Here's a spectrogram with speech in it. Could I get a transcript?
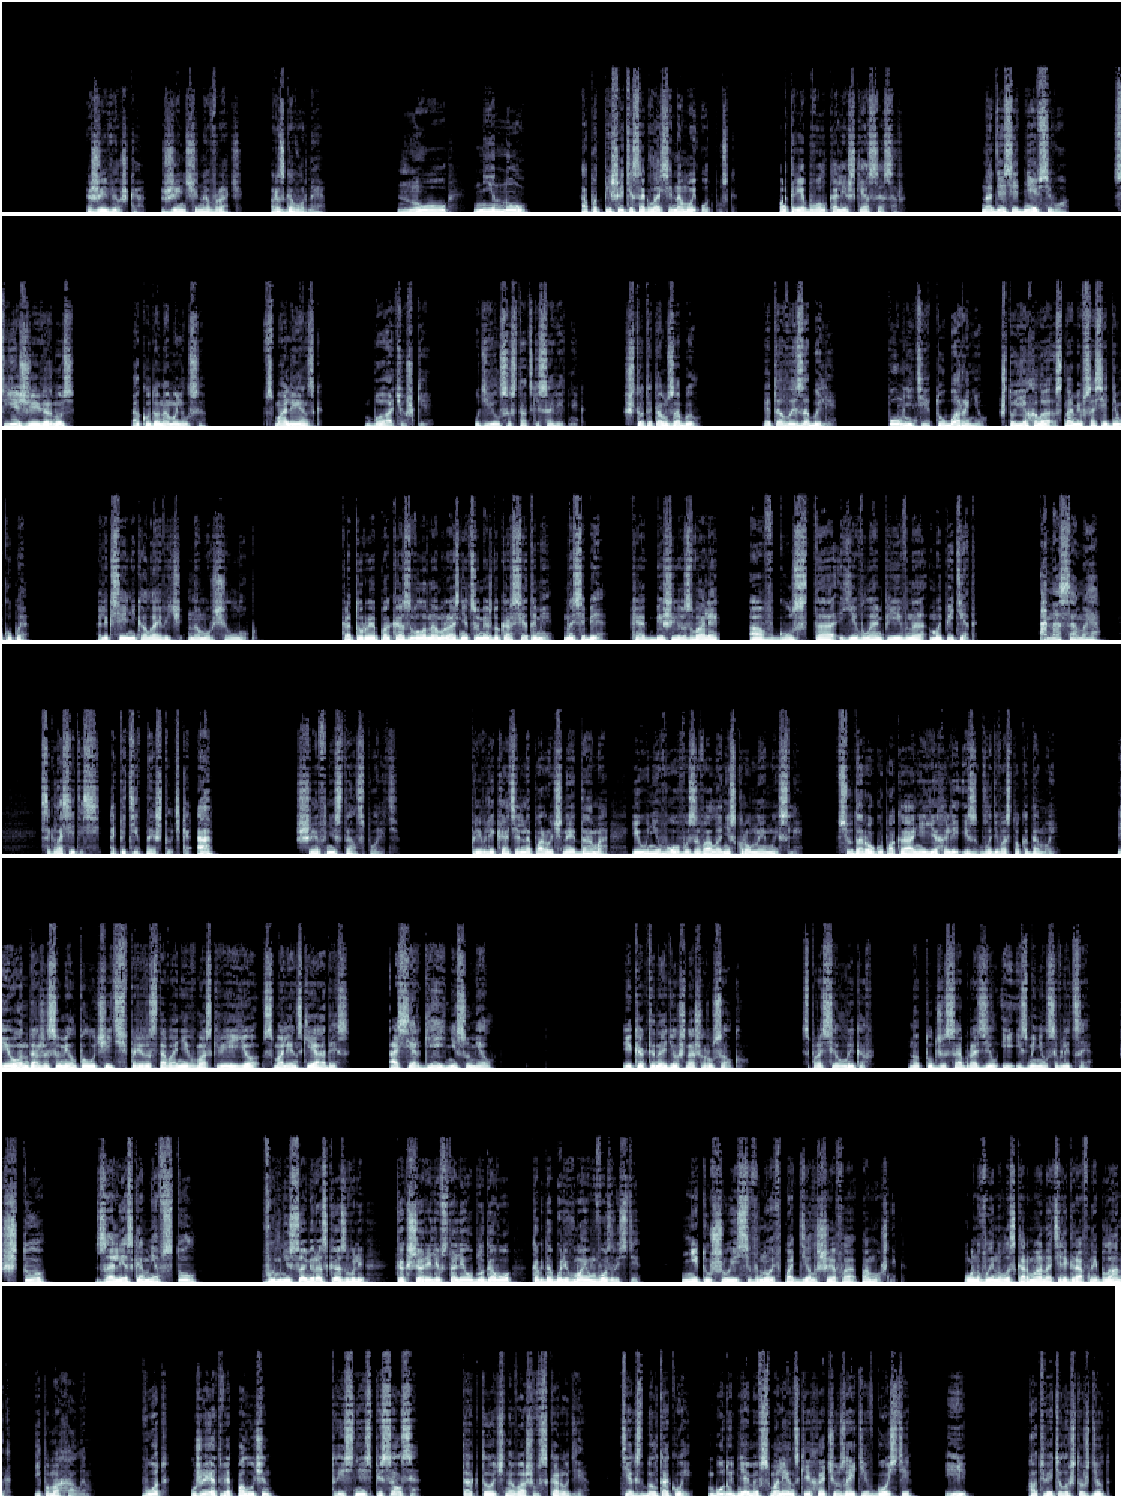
Живешка, женщина-врач, разговорная. «Ну, не ну, а подпишите согласие на мой отпуск», — потребовал коллежский асессор. «На десять дней всего. Съезжу и вернусь». «А куда намылился?» «В Смоленск». «Батюшки», — удивился статский советник. «Что ты там забыл?» «Это вы забыли. Помните ту барыню, что ехала с нами в соседнем купе? Алексей Николаевич наморщил лоб. Которая показывала нам разницу между корсетами на себе. Как бишь ее звали? Августа Евлампиевна Мапетет. Она самая. Согласитесь, аппетитная штучка, а? Шеф не стал спорить. Привлекательно порочная дама и у него вызывала нескромные мысли всю дорогу, пока они ехали из Владивостока домой. И он даже сумел получить при расставании в Москве ее смоленский адрес, а Сергей не сумел. «И как ты найдешь нашу русалку?» — спросил Лыков, но тут же сообразил и изменился в лице. «Что? Залез ко мне в стол? Вы мне сами рассказывали, как шарили в столе у Благово, когда были в моем возрасте. Не тушуясь, вновь поддел шефа помощник. Он вынул из кармана телеграфный бланк и помахал им. «Вот, уже и ответ получен». «Ты с ней списался?» «Так точно, ваше вскородие. Текст был такой. Буду днями в Смоленске, хочу зайти в гости». «И?» Ответила, что ждет.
